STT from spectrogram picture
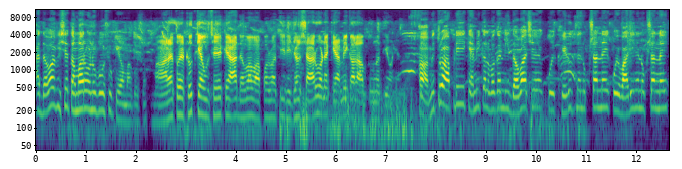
આ દવા વિશે તમારો અનુભવ શું કહેવા માંગો છો? મારે તો એટલું જ કહેવું છે કે આ દવા વાપરવાથી રિઝલ્ટ સારું અને કેમિકલ આવતું નથી અહીંયા. હા મિત્રો આપણી કેમિકલ વગરની દવા છે કોઈ ખેડૂતને નુકસાન નહીં કોઈ વાડીને નુકસાન નહીં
